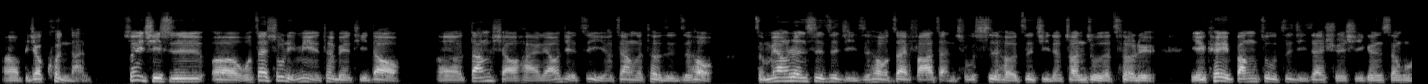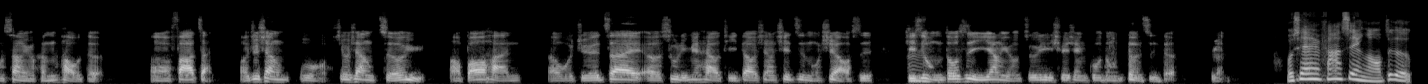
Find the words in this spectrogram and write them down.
呃比较困难。所以其实呃我在书里面也特别提到，呃当小孩了解自己有这样的特质之后，怎么样认识自己之后，再发展出适合自己的专注的策略，也可以帮助自己在学习跟生活上有很好的呃发展啊。就像我，就像哲宇。啊，包含呃，我觉得在呃书里面还有提到，像谢志谋谢老师，其实我们都是一样有注意力缺陷过动特质的人。嗯。我现在发现哦，这个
